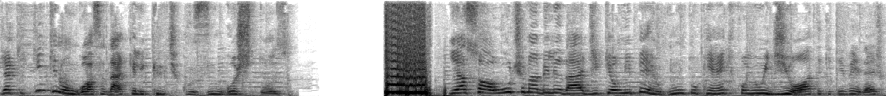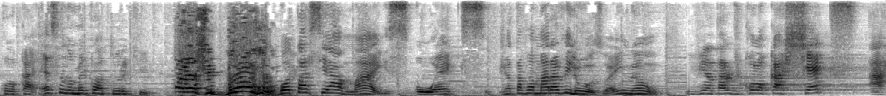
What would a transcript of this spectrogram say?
Já que quem que não gosta dar aquele críticozinho gostoso? E a sua última habilidade, que eu me pergunto quem é que foi o idiota que teve a ideia de colocar essa nomenclatura aqui. Parece burro! Botasse A mais ou X já tava maravilhoso, aí não. Inventaram de colocar Chex A.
